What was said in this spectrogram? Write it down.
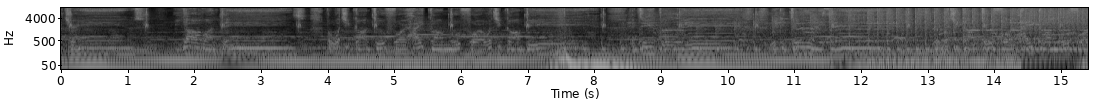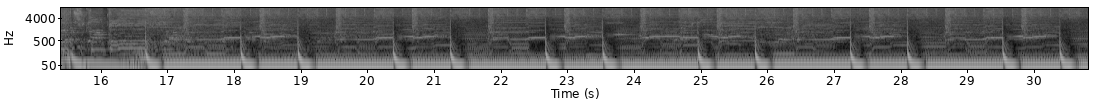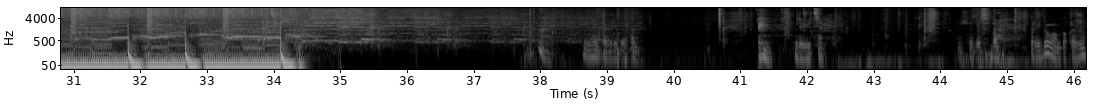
Got dreams. We all want things, but what you gonna do for it? How you gonna move for it? What you gonna be? And do you believe you can do anything? But what you gonna do for it? How you Ну і так, ребята. Дивіться. Я зараз сюди прийду, вам покажу.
